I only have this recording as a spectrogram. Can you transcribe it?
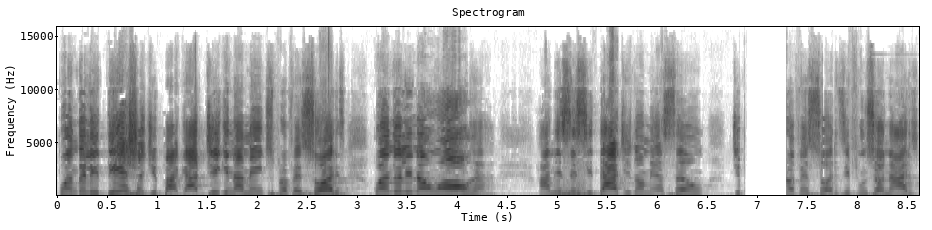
quando ele deixa de pagar dignamente os professores, quando ele não honra a necessidade de nomeação de professores e funcionários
